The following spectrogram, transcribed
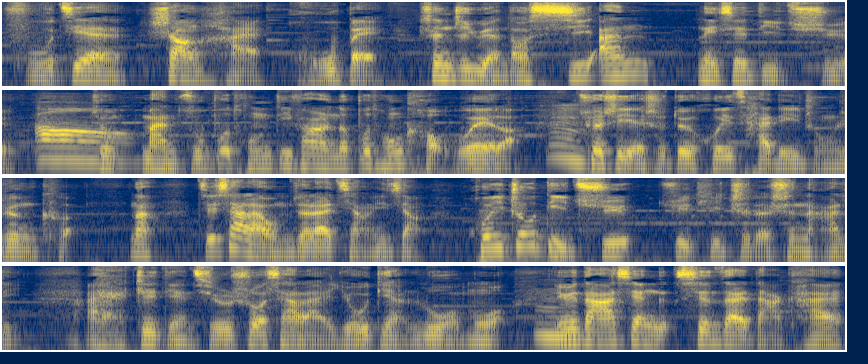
福建、上海、湖北，甚至远到西安那些地区，哦，就满足不同地方人的不同口味了，嗯，确实也是对徽菜的一种认可。那接下来我们就来讲一讲徽州地区具体指的是哪里？哎，这点其实说下来有点落寞，因为大家现现在打开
